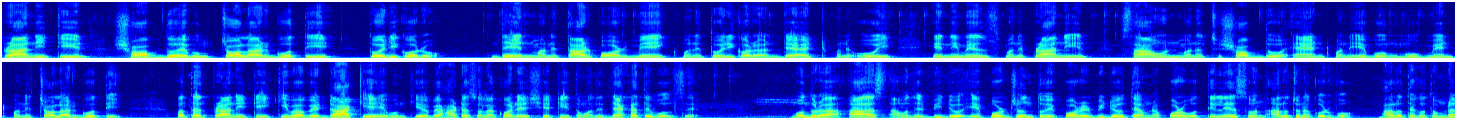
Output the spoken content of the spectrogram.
প্রাণীটির শব্দ এবং চলার গতি তৈরি করো। দেন মানে তারপর, মেক মানে তৈরি করা ড্যাট মানে ওই, অ্যানিমেলস মানে প্রাণীর সাউন্ড মানে হচ্ছে শব্দ অ্যান্ড মানে এবং মুভমেন্ট মানে চলার গতি। অর্থাৎ প্রাণীটি কীভাবে ডাকে এবং কীভাবে হাঁটাচলা করে সেটি তোমাদের দেখাতে বলছে। বন্ধুরা, আজ আমাদের ভিডিও এ পর্যন্তই। পরের ভিডিওতে আমরা পরবর্তী লেসন আলোচনা করব। ভালো থেকো তোমরা।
